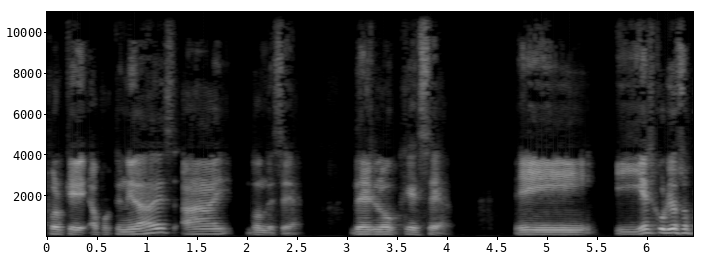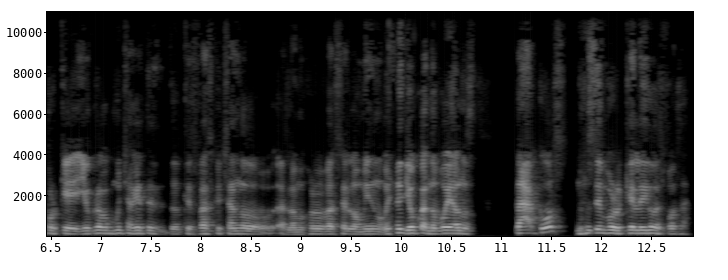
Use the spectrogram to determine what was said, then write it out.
Porque oportunidades hay donde sea, de lo que sea. Y, y es curioso porque yo creo que mucha gente que está escuchando a lo mejor va a hacer lo mismo. Yo cuando voy a los tacos, no sé por qué le digo a mi esposa,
